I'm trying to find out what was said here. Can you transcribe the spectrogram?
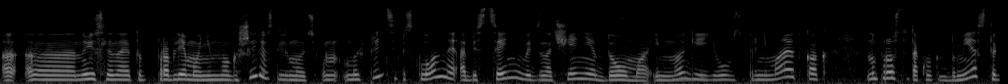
э, э, ну, если на эту проблему немного шире взглянуть, мы, в принципе, склонны обесценивать значение дома, и многие его воспринимают как, ну, просто такое как бы место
